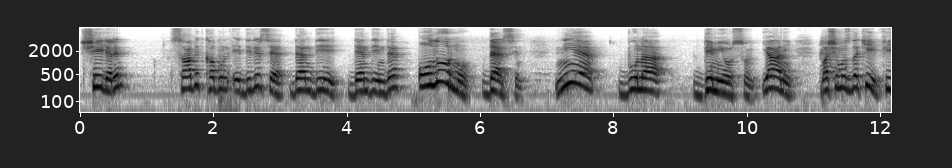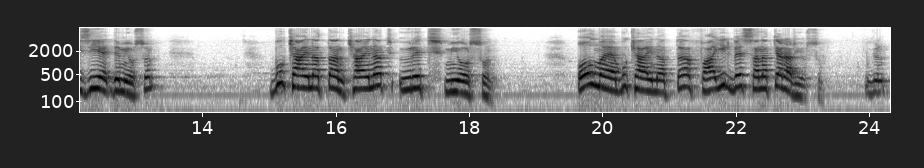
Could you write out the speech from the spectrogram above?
şeylerin sabit kabul edilirse dendiği, dendiğinde olur mu dersin. Niye buna demiyorsun? Yani başımızdaki fiziğe demiyorsun. Bu kainattan kainat üretmiyorsun. Olmayan bu kainatta fail ve sanatkar arıyorsun. Bugün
